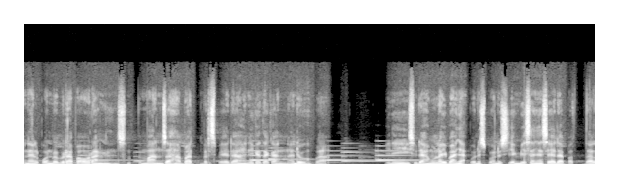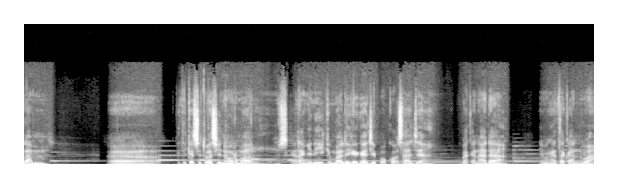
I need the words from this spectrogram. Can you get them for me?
menelpon beberapa orang teman, sahabat bersepeda, dikatakan, aduh Pak, ini sudah mulai banyak bonus-bonus yang biasanya saya dapat dalam uh, ketika situasi normal, sekarang ini kembali ke gaji pokok saja. Bahkan ada yang mengatakan, wah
